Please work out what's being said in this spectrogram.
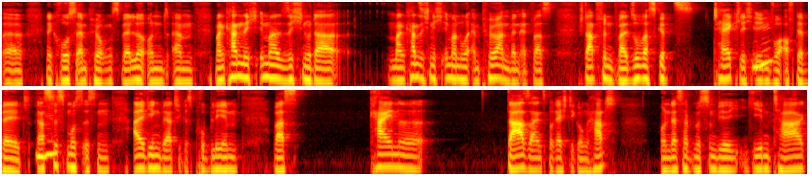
äh, eine große Empörungswelle. Und ähm, man kann nicht immer sich nur da, man kann sich nicht immer nur empören, wenn etwas stattfindet, weil sowas gibt's täglich irgendwo auf der Welt. Rassismus ist ein allgegenwärtiges Problem, was keine Daseinsberechtigung hat. Und deshalb müssen wir jeden Tag,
